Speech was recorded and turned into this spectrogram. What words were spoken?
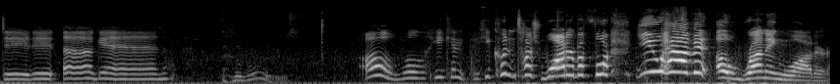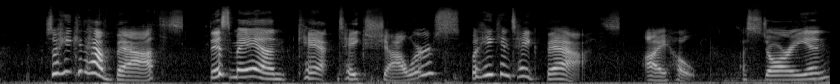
did it again. Who knows? Oh, well, he can. He couldn't touch water before. You have it! Oh, running water. So he can have baths. This man can't take showers, but he can take baths. I hope. Astarion,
